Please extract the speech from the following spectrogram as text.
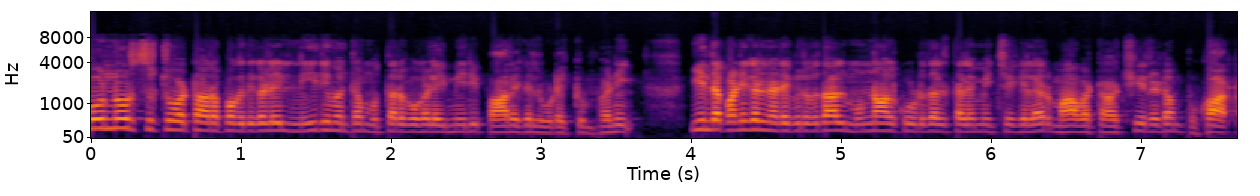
குன்னூர் சுற்றுவட்டார பகுதிகளில் நீதிமன்றம் உத்தரவுகளை மீறி பாறைகள் உடைக்கும் பணி. இந்த பணிகள் நடைபெறுவதால் முன்னாள் கூடுதல் தலைமைச் செயலர் மாவட்ட ஆட்சியரிடம் புகார்.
